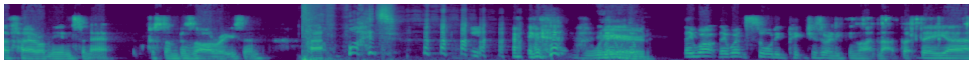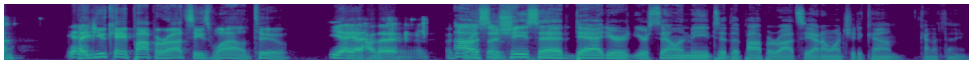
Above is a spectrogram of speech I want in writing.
of her on the internet for some bizarre reason. What? Weird. They weren't they weren't sordid pictures or anything like that, but the um, yeah, The UK paparazzi's wild too. Yeah, yeah, how the Oh, so Aggressive. she said, "Dad, you're you're selling me to the paparazzi. I don't want you to come," kind of thing.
